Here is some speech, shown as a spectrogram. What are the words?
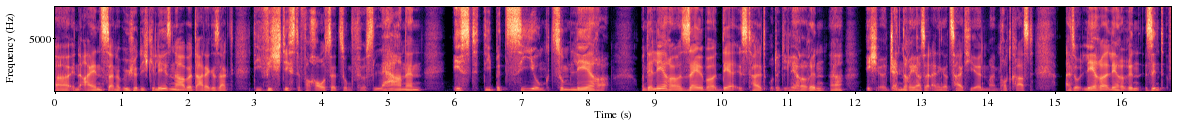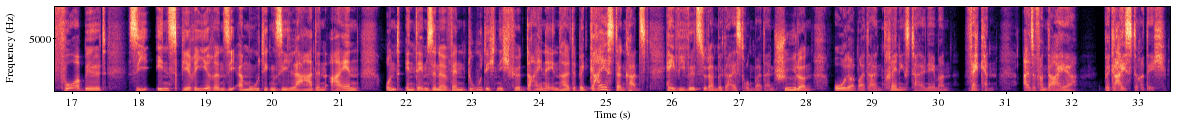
Äh, in eins seiner Bücher, die ich gelesen habe, da hat er gesagt, die wichtigste Voraussetzung fürs Lernen ist die Beziehung zum Lehrer. Und der Lehrer selber, der ist halt, oder die Lehrerin, ja, ich äh, gendere ja seit einiger Zeit hier in meinem Podcast. Also Lehrer, Lehrerin sind Vorbild, sie inspirieren, sie ermutigen, sie laden ein. Und in dem Sinne, wenn du dich nicht für deine Inhalte begeistern kannst, hey, wie willst du dann Begeisterung bei deinen Schülern oder bei deinen Trainingsteilnehmern wecken? Also von daher, begeistere dich.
